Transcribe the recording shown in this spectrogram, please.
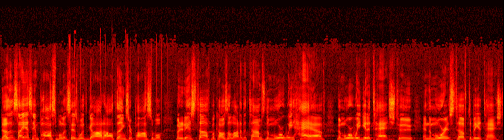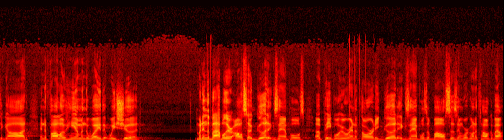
Doesn't say it's impossible. It says with God all things are possible, but it is tough because a lot of the times the more we have, the more we get attached to, and the more it's tough to be attached to God and to follow Him in the way that we should. But in the Bible, there are also good examples of people who are in authority, good examples of bosses, and we're going to talk about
